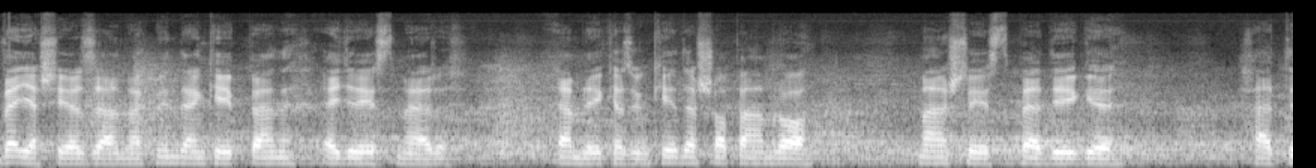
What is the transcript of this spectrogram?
Vegyes érzelmek mindenképpen, egyrészt mert emlékezünk édesapámra, másrészt pedig hát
